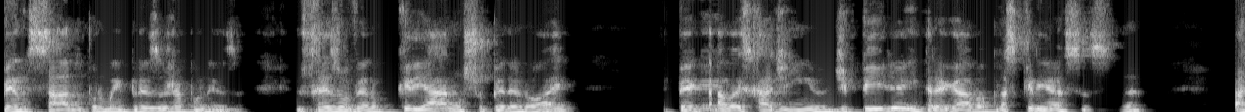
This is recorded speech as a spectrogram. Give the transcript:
pensado por uma empresa japonesa. Eles resolveram criar um super-herói, pegava esse radinho de pilha e entregava para as crianças, né, para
